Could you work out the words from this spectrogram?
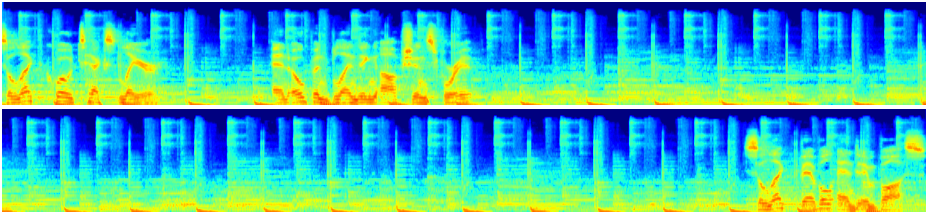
Select quote text layer. And open blending options for it. Select bevel and emboss.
